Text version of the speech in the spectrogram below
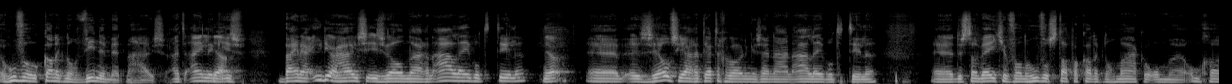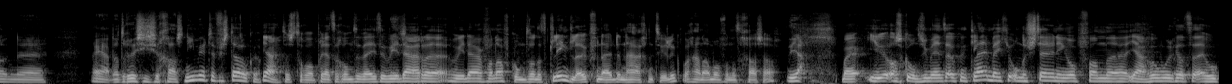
hoeveel kan ik nog winnen met mijn huis. Uiteindelijk Ja. is bijna ieder huis is wel naar een A-label te tillen. Ja, zelfs jaren 30 woningen zijn naar een A-label te tillen. Dus dan weet je van hoeveel stappen kan ik nog maken om, om gewoon nou ja, dat Russische gas niet meer te verstoken. ja, het is toch wel prettig om te weten hoe je, daar, eh, hoe je daar vanaf komt. Want het klinkt leuk vanuit Den Haag natuurlijk. We gaan allemaal van het gas af. Ja, Maar je als consument ook een klein beetje ondersteuning op van... eh, ja, hoe, moet ik dat, eh, hoe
